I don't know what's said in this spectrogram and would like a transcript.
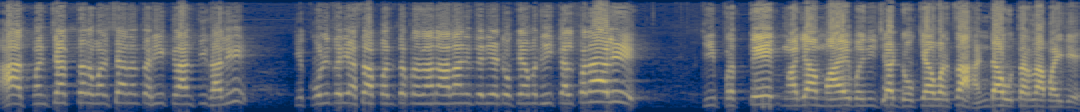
आज पंच्याहत्तर वर्षानंतर ही क्रांती झाली की कोणीतरी असा पंतप्रधान आला आणि त्यांनी या डोक्यामध्ये ही कल्पना आली की प्रत्येक माझ्या माय बहिणीच्या डोक्यावरचा हंडा उतरला पाहिजे.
